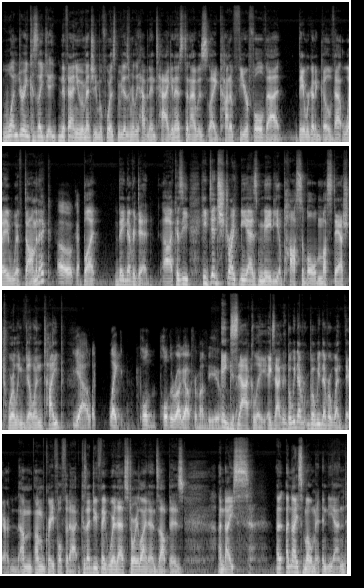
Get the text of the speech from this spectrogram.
wondering because like Nathaniel you were mentioning before this movie doesn't really have an antagonist and I was like kind of fearful that they were going to go that way with Dominic. Oh, okay. but they never did uh, because he he did strike me as maybe a possible mustache twirling villain type. Yeah, like like pull pull the rug out from under you. exactly exactly. But we never but we never went there. I'm I'm grateful for that because I do think where that storyline ends up is a nice a, a nice moment in the end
